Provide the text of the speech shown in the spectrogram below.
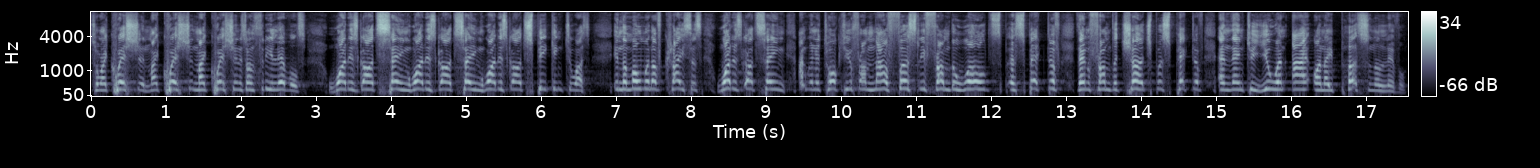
So, my question, my question, my question is on three levels. What is God saying? What is God saying? What is God speaking to us? In the moment of crisis, what is God saying? I'm going to talk to you from now, firstly, from the world's perspective, then from the church perspective, and then to you and I on a personal level.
